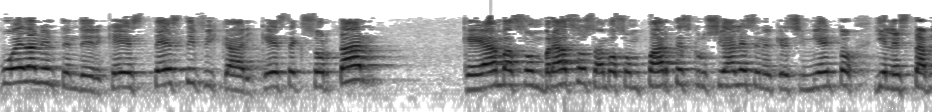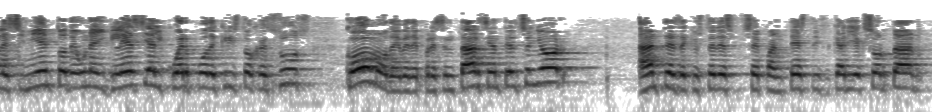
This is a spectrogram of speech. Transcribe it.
puedan entender qué es testificar y qué es exhortar, que ambas son brazos, ambos son partes cruciales en el crecimiento y el establecimiento de una iglesia, el cuerpo de Cristo Jesús, cómo debe de presentarse ante el Señor. Antes de que ustedes sepan testificar y exhortar,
